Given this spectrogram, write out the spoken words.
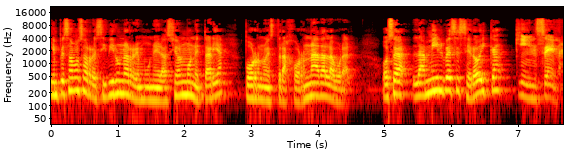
y empezamos a recibir una remuneración monetaria por nuestra jornada laboral. O sea, la mil veces heroica quincena.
